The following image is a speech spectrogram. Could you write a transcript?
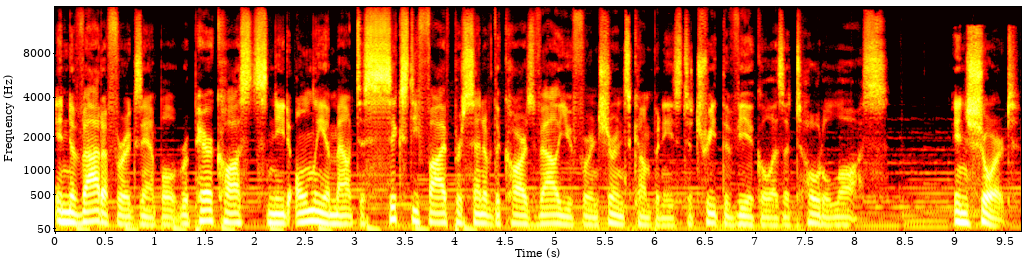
In Nevada, for example, repair costs need only amount to 65% of the car's value for insurance companies to treat the vehicle as a total loss. In short,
